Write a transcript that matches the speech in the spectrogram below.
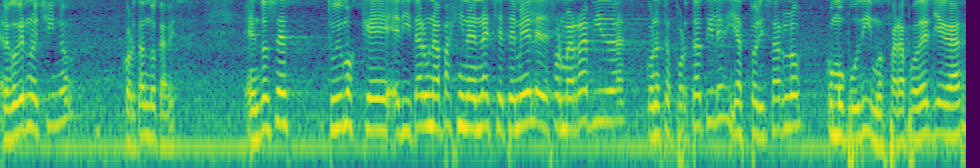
El gobierno chino cortando cabezas. Entonces tuvimos que editar una página en HTML de forma rápida con nuestros portátiles y actualizarlo como pudimos para poder llegar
